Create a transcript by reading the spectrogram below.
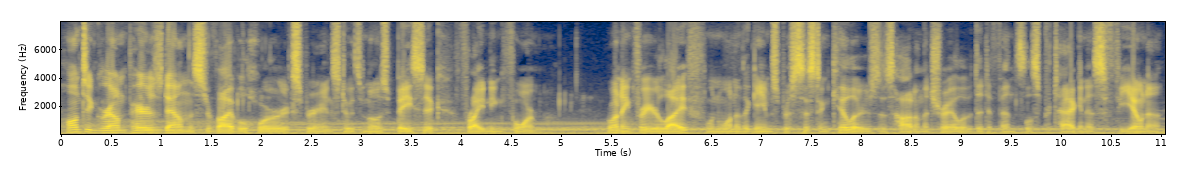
Haunting Ground pares down the survival horror experience to its most basic, frightening form. Running for your life when one of the game's persistent killers is hot on the trail of the defenseless protagonist, Fiona,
